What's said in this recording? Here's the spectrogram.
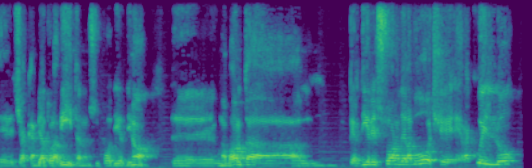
eh, ci ha cambiato la vita, non si può dire di no. Eh, una volta per dire il suono della voce era quello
